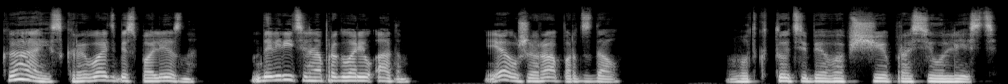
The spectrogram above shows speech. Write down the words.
«Кай, скрывать бесполезно», — доверительно проговорил Адам. «Я уже рапорт сдал». «Вот кто тебя вообще просил лезть?»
